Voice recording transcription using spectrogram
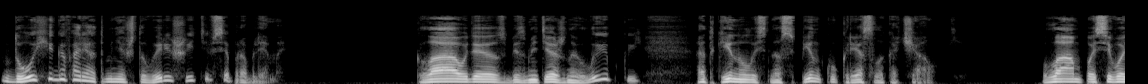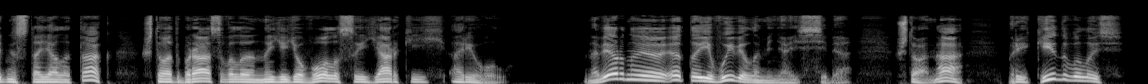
Духи говорят мне, что вы решите все проблемы. Клаудия с безмятежной улыбкой откинулась на спинку кресла-качалки. Лампа сегодня стояла так, что отбрасывала на ее волосы яркий ореол. Наверное, это и вывело меня из себя, что она прикидывалась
